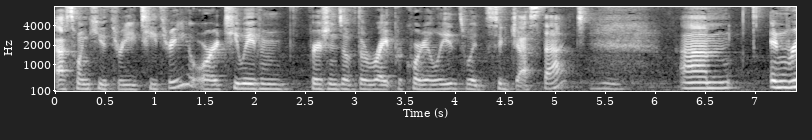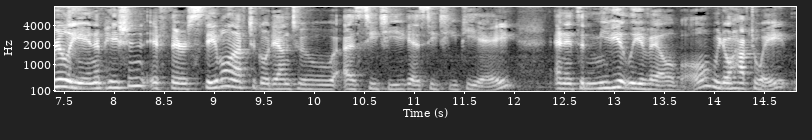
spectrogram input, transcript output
S1Q3, T3, or T wave inversions of the right precordial leads would suggest that. Um, and really, in a patient, if they're stable enough to go down to a CT, get a CTPA, and it's immediately available, we don't have to wait.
